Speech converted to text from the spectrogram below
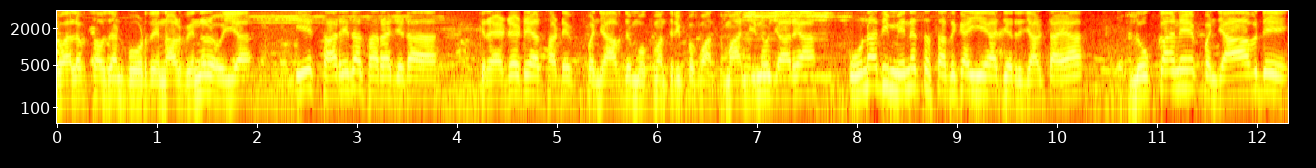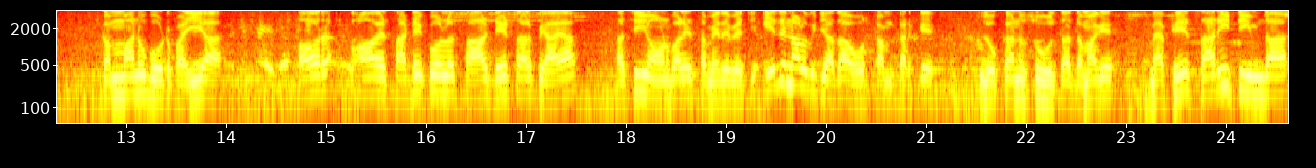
12000 ਵੋਟ ਦੇ ਨਾਲ ਵਿਨਰ ਹੋਈ ਆ। ਇਹ ਸਾਰੇ ਦਾ ਸਾਰਾ ਜਿਹੜਾ ਕ੍ਰੈਡਿਟ ਆ ਸਾਡੇ ਪੰਜਾਬ ਦੇ ਮੁੱਖ ਮੰਤਰੀ ਭਗਵੰਤ ਮਾਨ ਜੀ ਨੂੰ ਜਾ ਰਿਹਾ। ਉਹਨਾਂ ਦੀ ਮਿਹਨਤ ਸਦਕਾ ਹੀ ਇਹ ਅੱਜ ਰਿਜ਼ਲਟ ਆਇਆ। ਲੋਕਾਂ ਨੇ ਪੰਜਾਬ ਦੇ ਕੰਮਾਂ ਨੂੰ ਵੋਟ ਪਾਈ ਆ। ਔਰ ਸਾਡੇ ਕੋਲ ਸਾਲ, ਡੇਢ ਸਾਲ ਪਿਆ ਆ। ਅਸੀਂ ਆਉਣ ਵਾਲੇ ਸਮੇਂ ਦੇ ਵਿੱਚ ਇਹਦੇ ਨਾਲੋਂ ਵੀ ਜ਼ਿਆਦਾ ਹੋਰ ਕੰਮ ਕਰਕੇ ਲੋਕਾਂ ਨੂੰ ਸਹੂਲਤਾਂ ਦਵਾਂਗੇ। ਮੈਂ ਫੇਰ ਸਾਰੀ ਟੀਮ ਦਾ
